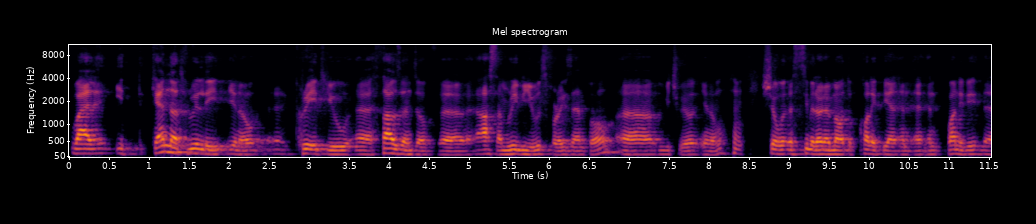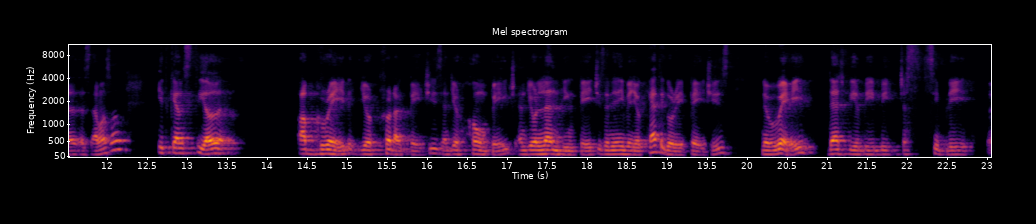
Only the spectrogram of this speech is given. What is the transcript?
while it cannot really, you know, uh, create you uh, thousands of uh, awesome reviews, for example, uh, which will, you know, show a similar amount of quality and, and, and quantity as Amazon, it can still upgrade your product pages and your home page and your landing pages and even your category pages in a way that will be, be just simply uh,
